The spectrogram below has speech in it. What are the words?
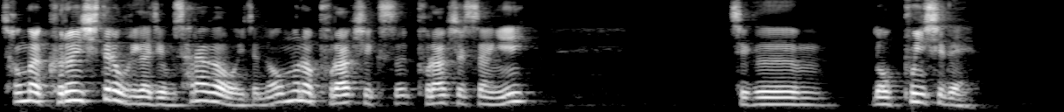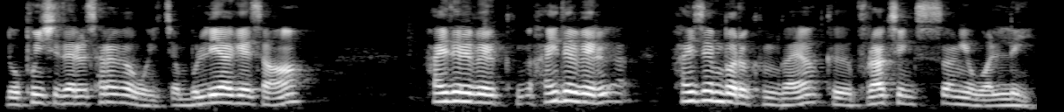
정말 그런 시대를 우리가 지금 살아가고 있죠. 너무나 불확실, 불확실성이 지금 높은 시대, 높은 시대를 살아가고 있죠. 물리학에서 하이델베르, 하이델베르, 하이젠버르크인가요? 그 불확실성의 원리.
